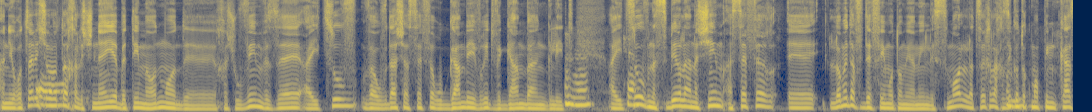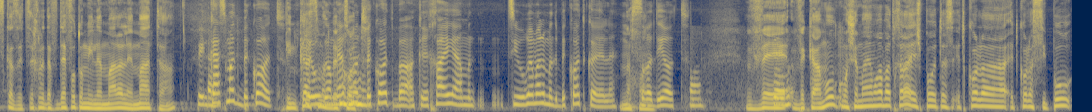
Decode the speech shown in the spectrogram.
אני רוצה לשאול אה. אותך על שני היבטים מאוד מאוד אה, חשובים, וזה העיצוב והעובדה שהספר הוא גם בעברית וגם באנגלית. העיצוב, כן. נסביר לאנשים, הספר, אה, לא מדפדפים אותו מימין לשמאל, אלא צריך להחזיק אותו כמו פנקס כזה, צריך לדפדף אותו מלמעלה למטה. פנקס מדבקות. פנקס כי הוא גם יש מדבקות. מדבקות, הכריכה היא ציורים על מדבקות כאלה, נכון. ו- כן. וכאמור, כמו שמאי אמרה בהתחלה, יש פה את, את, כל ה- את כל הסיפור,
